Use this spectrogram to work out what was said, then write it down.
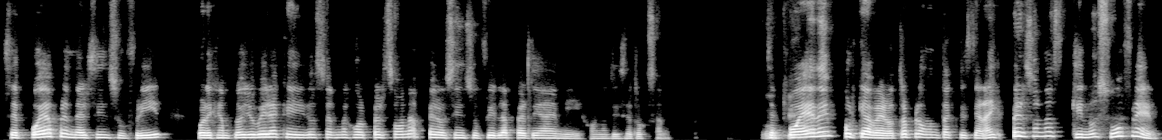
¿se puede aprender sin sufrir? Por ejemplo, yo hubiera querido ser mejor persona, pero sin sufrir la pérdida de mi hijo, nos dice Roxana. ¿Se puede? Porque, a ver, otra pregunta, Cristian, hay personas que no sufren,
